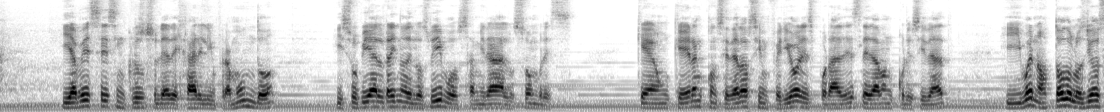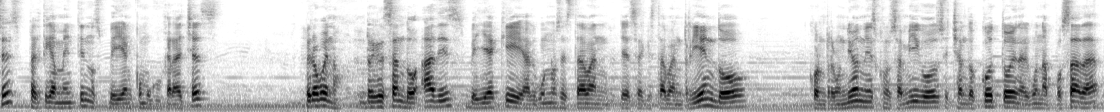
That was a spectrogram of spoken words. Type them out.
y a veces incluso solía dejar el inframundo y subía al reino de los vivos a mirar a los hombres que aunque eran considerados inferiores por Hades, le daban curiosidad. Y bueno, todos los dioses prácticamente nos veían como cucarachas. Pero bueno, regresando, Hades veía que algunos estaban, ya sea que estaban riendo, con reuniones con sus amigos, echando coto en alguna posada,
